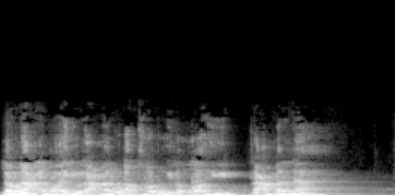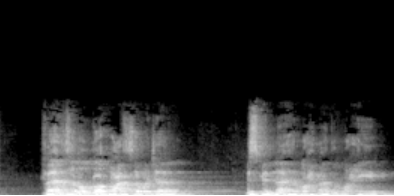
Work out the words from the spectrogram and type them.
لو نعلم أي الأعمال أقرب إلى الله لعملناه. فأنزل الله عز وجل بسم الله الرحمن الرحيم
